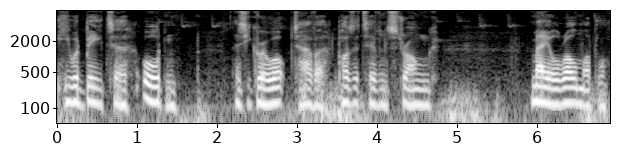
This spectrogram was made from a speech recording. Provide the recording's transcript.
he would be to Auden as he grew up to have a positive and strong male role model.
